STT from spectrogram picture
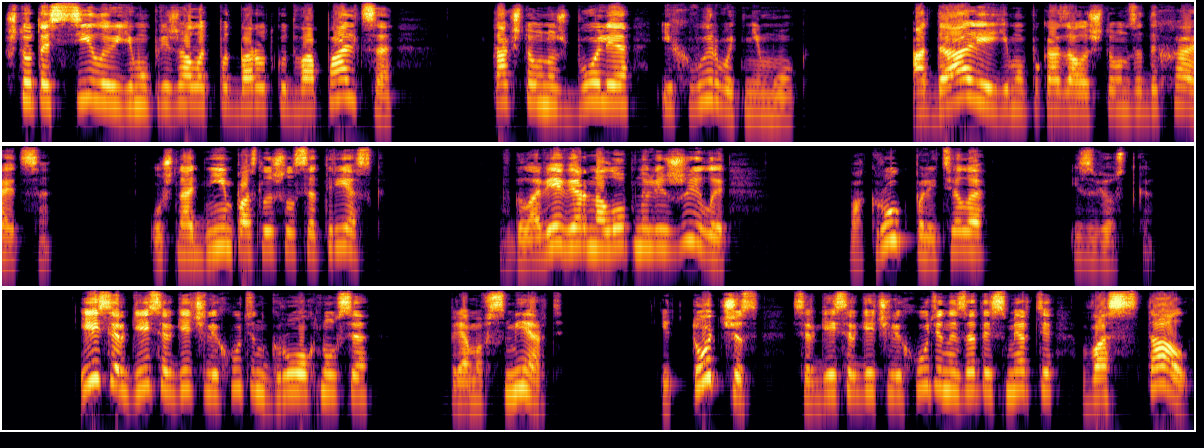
Что-то с силой ему прижало к подбородку два пальца, так что он уж более их вырвать не мог. А далее ему показалось, что он задыхается. Уж над ним послышался треск. В голове верно лопнули жилы. Вокруг полетела и звездка. И Сергей Сергеевич Лихутин грохнулся прямо в смерть. И тотчас Сергей Сергеевич Лихутин из этой смерти восстал,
